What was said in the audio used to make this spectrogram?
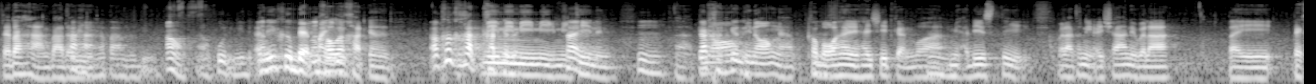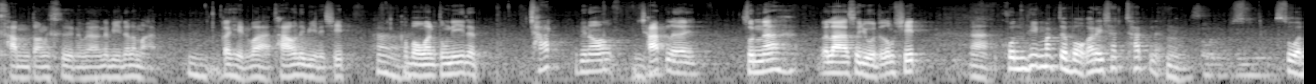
แต่ถ้าห่างตาดาถ้าบีห่างก็ตามนบีอ้าวอ่าพูดอย่างนี้ดิอันนี้คือแบบใหม่งั้นเขาก็อีขัดกันเลยอะก็ขัดขัมีดกันมีเลยมีมีมีใช่ที่หนึ่งอืมอ่าก็พี่น้ขัอดงกันพี่น้องนะครับเขาบอกว่าให้ให้ชิดกันว่าอืมมีฮะดีสที่เวลาท่านหญิงไอชาเนี่ยเวลาไปไปคำตอนคืนเวลานบีนั่ละหมาดอืม ก็เห็นว่าเท้านบีในยชิดอ่าเขาบอกวันตรงนี้เนี่ยชัดพี่น้องชัดเลย สุนนะเวลาสยุดต้องชิดอ่าคนที่มักจะบอกอะไรชัดๆเนี่ยอืมส่วน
